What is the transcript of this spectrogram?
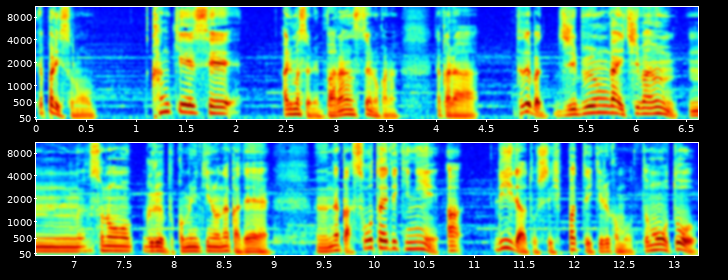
やっぱりその関係性ありますよねバランスというのかなだから例えば自分が一番うんそのグループコミュニティの中でうんなんか相対的にあリーダーとして引っ張っていけるかもと思うと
